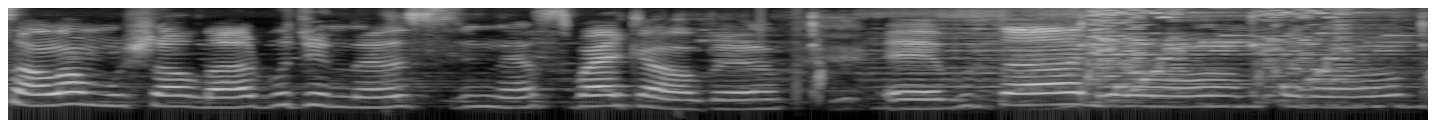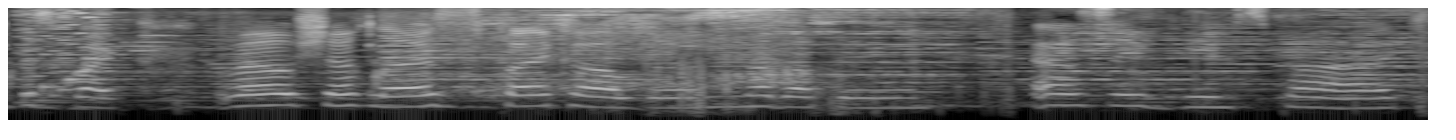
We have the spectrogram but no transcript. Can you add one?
Salam uşaqlar. Bu gün də sizinlə Spike aldım. Ee, burada Leon, Kron, bir de Spike. Ve uşaqlar Spike aldım. Ne bakın. En sevdiğim Spike.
